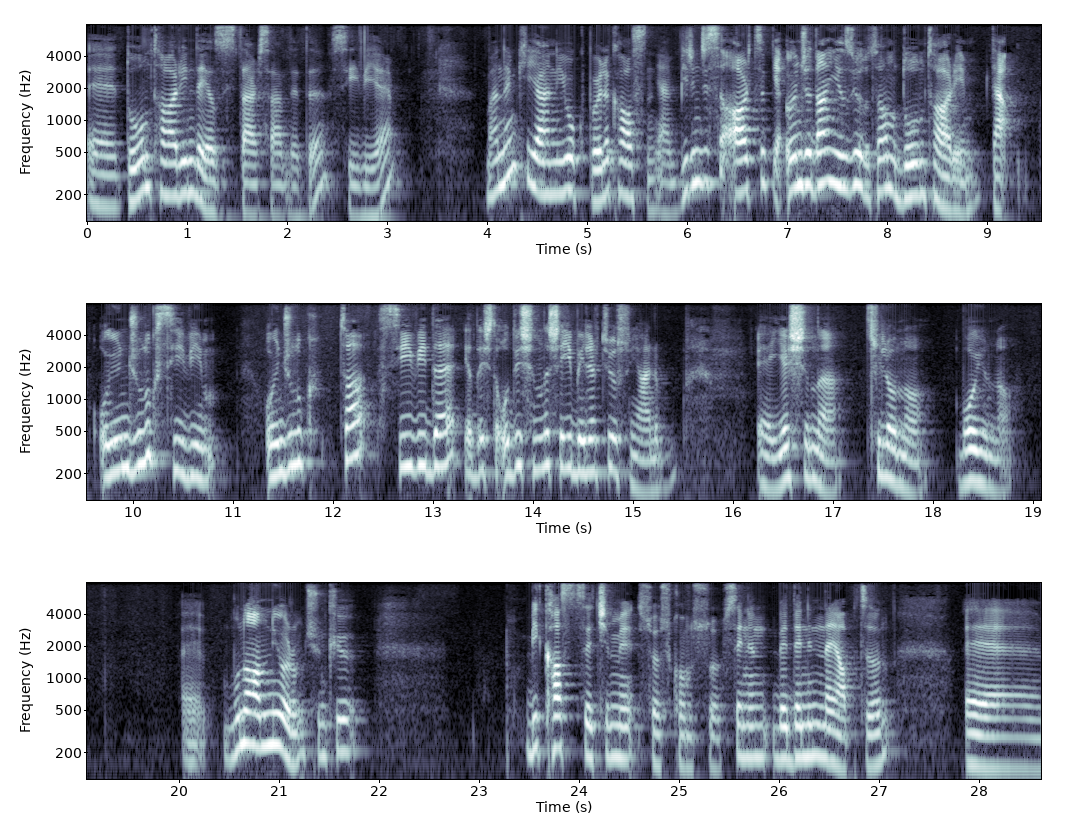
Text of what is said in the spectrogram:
e, doğum tarihini de yaz istersen dedi CV'ye. Ben dedim ki yani yok böyle kalsın. Yani birincisi artık ya önceden yazıyordu tamam mı doğum tarihim. Ya yani oyunculuk CV'm oyunculukta CV'de ya da işte audition'da şeyi belirtiyorsun yani e, yaşını, kilonu, boyunu, bunu anlıyorum çünkü bir kast seçimi söz konusu. Senin bedenin ne yaptığın, e,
